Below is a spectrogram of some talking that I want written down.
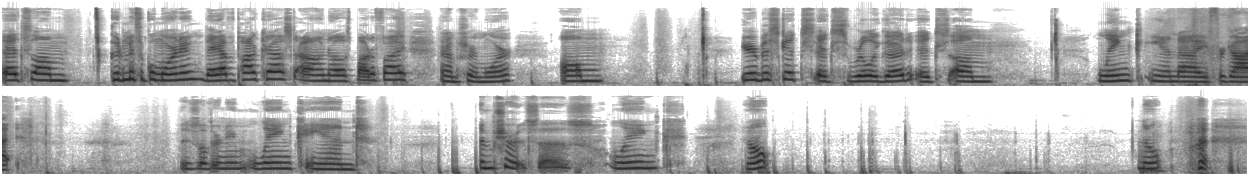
It's um Good Mythical Morning. They have a podcast on uh, Spotify, and I'm sure more. Um, ear biscuits. It's really good. It's um Link and I forgot his other name. Link and I'm sure it says Link. Nope. Nope.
